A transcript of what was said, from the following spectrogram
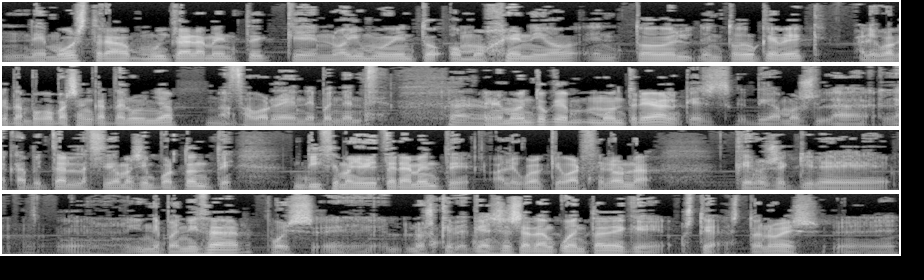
demuestra muy claramente que no hay un movimiento homogéneo en todo, el, en todo Quebec, al igual que tampoco pasa en Cataluña, a favor de la independencia. En el momento que Montreal, que es digamos la, la capital, la ciudad más importante, dice mayoritariamente, al igual que Barcelona, que no se quiere eh, independizar, pues eh, los quebequenses se dan cuenta de que, hostia, esto no es eh,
